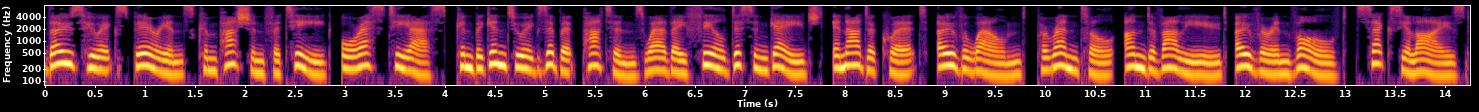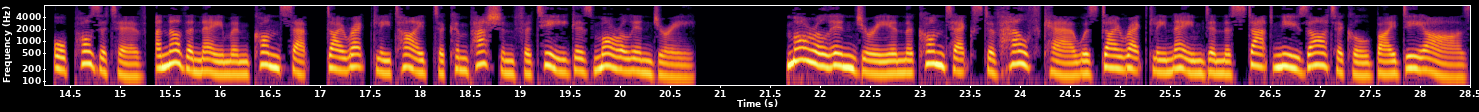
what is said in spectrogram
Those who experience compassion fatigue, or STS, can begin to exhibit patterns where they feel disengaged, inadequate, overwhelmed, parental, undervalued, over-involved, sexualized, or positive. Another name and concept directly tied to compassion fatigue is moral injury. Moral injury in the context of healthcare was directly named in the Stat News article by Drs.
